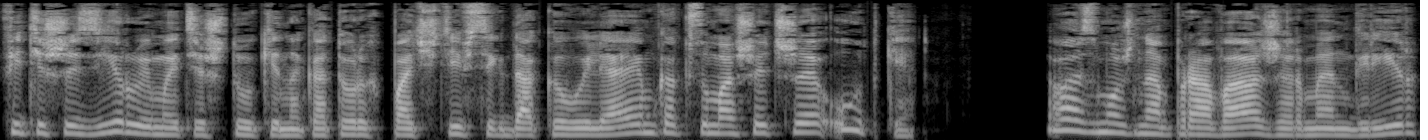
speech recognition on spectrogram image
фетишизируем эти штуки, на которых почти всегда ковыляем, как сумасшедшие утки? Возможно, права Жермен Грир,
